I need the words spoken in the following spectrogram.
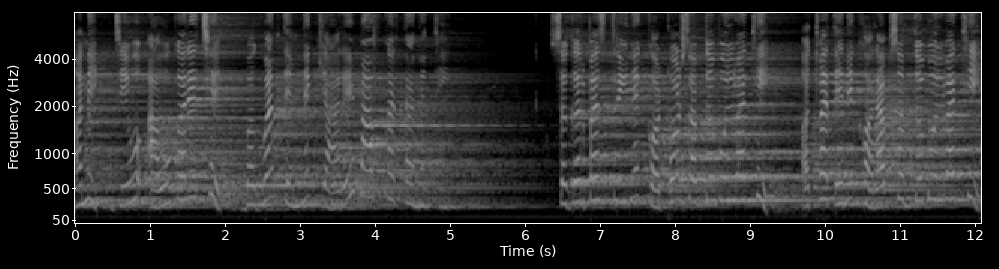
અને જેઓ આવું કરે છે, ભગવાન તેમને ક્યારેય માફ કરતા નથી. સગર્ભા સ્ત્રીને કઠોર શબ્દ બોલવાથી અથવા તેને ખરાબ શબ્દો બોલવાથી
